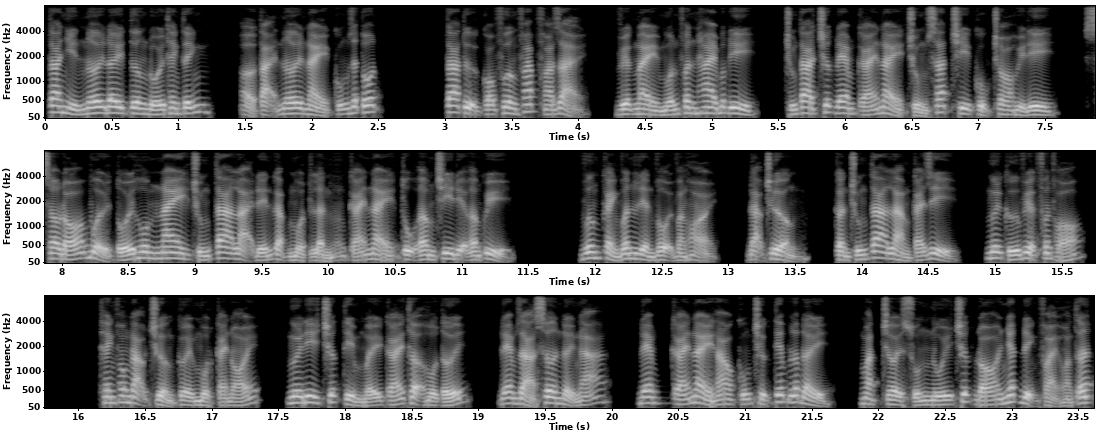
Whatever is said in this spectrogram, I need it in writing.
Ta nhìn nơi đây tương đối thanh tĩnh, ở tại nơi này cũng rất tốt. Ta tự có phương pháp phá giải, việc này muốn phân hai bước đi, chúng ta trước đem cái này trùng sát chi cục cho hủy đi, sau đó buổi tối hôm nay chúng ta lại đến gặp một lần cái này tụ âm chi địa âm quỷ. Vương cảnh vân liền vội vàng hỏi, đạo trưởng, cần chúng ta làm cái gì? Ngươi cứ việc phân phó. Thanh phong đạo trưởng cười một cái nói, ngươi đi trước tìm mấy cái thợ hồ tới, đem giả sơn đẩy ngã, đem cái này ao cũng trực tiếp lấp đầy, mặt trời xuống núi trước đó nhất định phải hoàn tất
